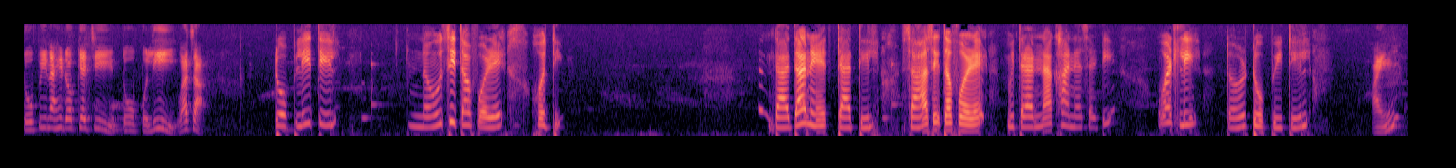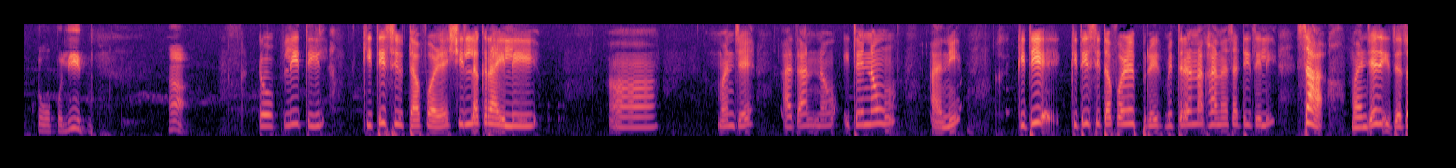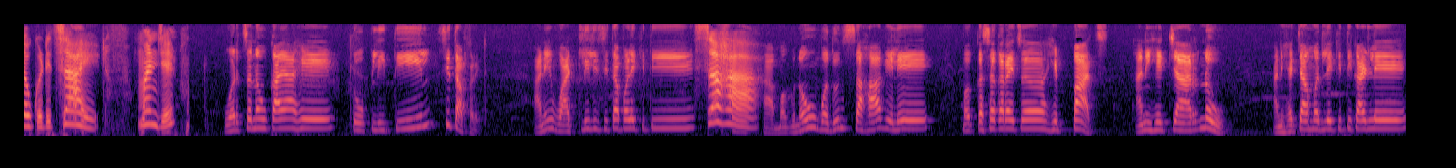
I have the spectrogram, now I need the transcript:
टोपी नाही डोक्याची. टोपली. वाचा. टोपलीतील नऊ सीताफळे होती. दादाने त्यातील सहा सीताफळे मित्रांना खाण्यासाठी वाटली तर टोपीतील आईन टोपलीत. हा. टोपलीतील किती सीताफळे शिल्लक राहिली? अं, म्हणजे आता नऊ इथे नऊ आणि किती किती सीताफळे प्रे मित्रांना खाण्यासाठी दिली? सहा. म्हणजे इथे चौकटीत सहा आहे. म्हणजे वरचं नऊ काय आहे? टोपलीतील सीताफळे. आणि वाटलेली सीताफळे किती? सहा. हा मग नऊ मधून सहा गेले. मग कसं करायचं? हे पाच आणि हे चार नऊ. आणि ह्याच्यामधले किती काढले?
